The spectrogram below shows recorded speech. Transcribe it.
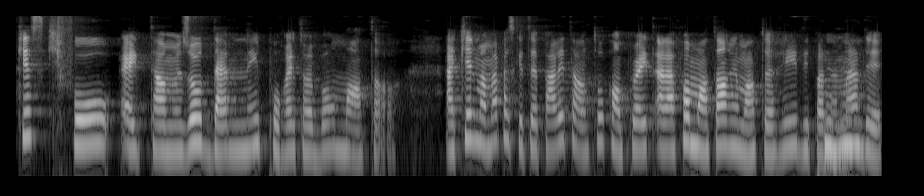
qu'est-ce qu'il faut être en mesure d'amener pour être un bon mentor? À quel moment? Parce que tu as parlé tantôt qu'on peut être à la fois mentor et mentoré, dépendamment Mhm. de...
